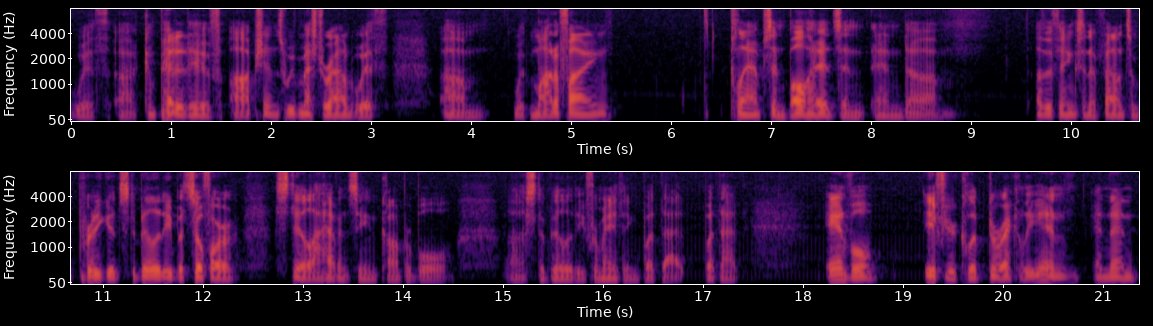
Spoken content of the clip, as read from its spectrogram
with uh, competitive options. We've messed around with um, with modifying clamps and ball heads and and um, other things, and have found some pretty good stability. But so far, still, I haven't seen comparable uh, stability from anything but that. But that anvil if you're clipped directly in. And then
